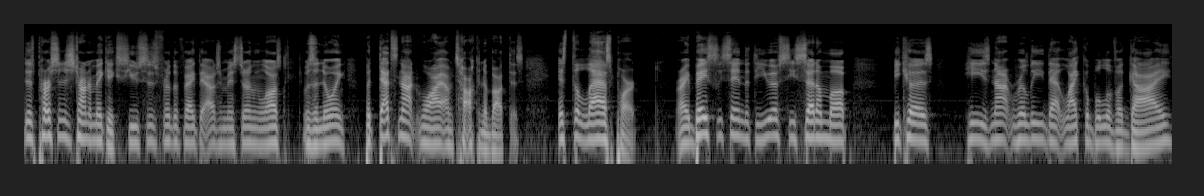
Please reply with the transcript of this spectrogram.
this person is trying to make excuses for the fact that Aljamain Sterling lost it was annoying, but that's not why I'm talking about this. It's the last part, right? Basically saying that the UFC set him up because he's not really that likable of a guy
